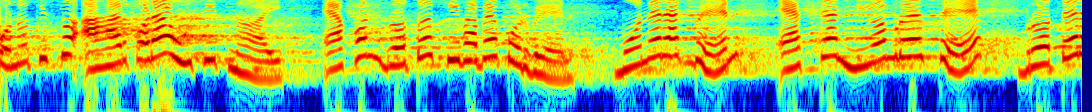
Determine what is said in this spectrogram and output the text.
কোনো কিছু আহার করা উচিত নয়। এখন ব্রত কীভাবে করবেন? মনে রাখবেন, একটা নিয়ম রয়েছে, ব্রতের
